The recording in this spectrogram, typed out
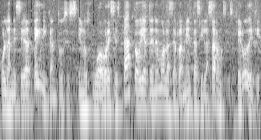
con la necesidad técnica. Entonces, en los jugadores está, todavía tenemos las herramientas y las armas. Espero de que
